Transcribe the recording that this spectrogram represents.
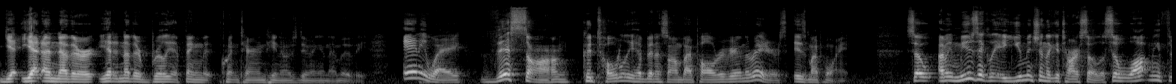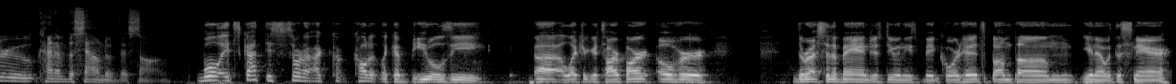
yet yet another yet another brilliant thing that Quentin Tarantino is doing in that movie. Anyway, this song could totally have been a song by Paul Revere and the Raiders. Is my point. So, I mean, musically, you mentioned the guitar solo. So, walk me through kind of the sound of this song. Well, it's got this sort of I called it like a Beatlesy uh, electric guitar part over the rest of the band just doing these big chord hits, bum bum, you know, with the snare,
